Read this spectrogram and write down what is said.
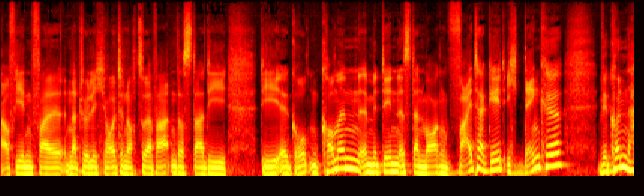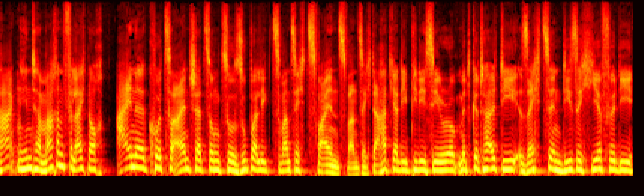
auf jeden Fall natürlich heute noch zu erwarten, dass da die, die äh, Gruppen kommen, äh, mit denen es dann morgen weitergeht. Ich denke, wir können Haken hintermachen. Vielleicht noch eine kurze Einschätzung zur Super League 2022. Da hat ja die PDC Europe mitgeteilt, die 16, die sich hier für die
